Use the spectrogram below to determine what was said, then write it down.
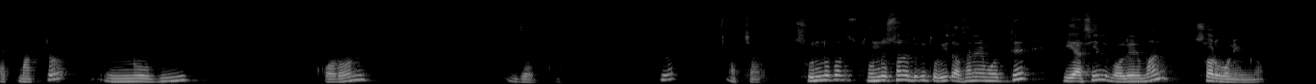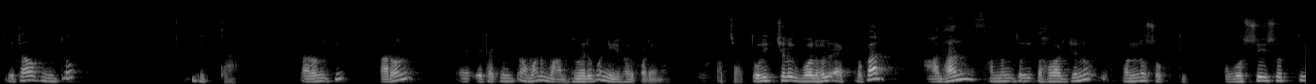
একমাত্র নবীকরণ যোগ্য হলো? আচ্ছা শূন্য শূন্যস্থানে দুটি তড়িৎ আধানের মধ্যে ক্রিয়াশীল বলের মান সর্বনিম্ন। এটাও কিন্তু মিথ্যা। কারণ কি? কারণ এটা কিন্তু আমার মাধ্যমের উপর নির্ভর করে না। আচ্ছা তড়িৎচালক বল হলো এক প্রকার আধান স্থানান্তরিত হওয়ার জন্য উৎপন্ন শক্তি। অবশ্যই সত্যি।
